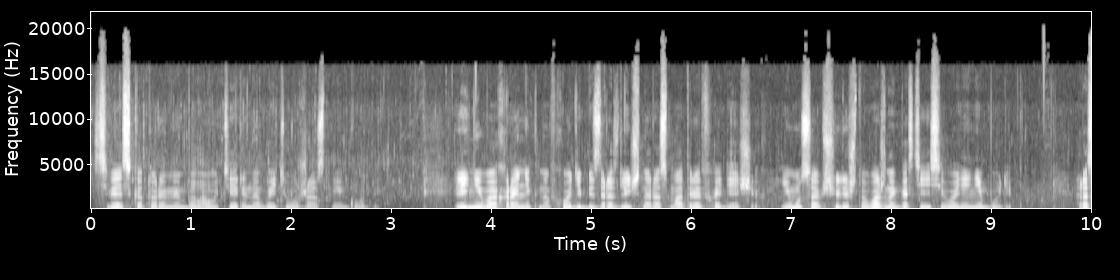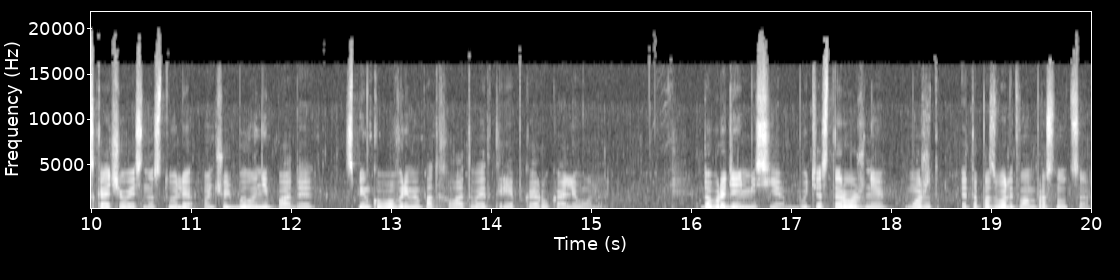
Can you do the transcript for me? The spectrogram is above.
связь с которыми была утеряна в эти ужасные годы. Ленивый охранник на входе безразлично рассматривает входящих. Ему сообщили, что важных гостей сегодня не будет. Раскачиваясь на стуле, он чуть было не падает. Спинку вовремя подхватывает крепкая рука Леона. «Добрый день, месье. Будьте осторожнее. Может, это позволит вам проснуться?»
